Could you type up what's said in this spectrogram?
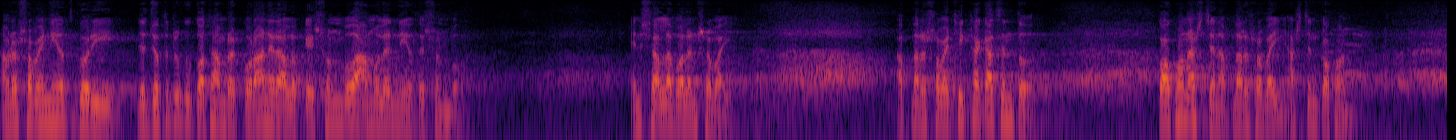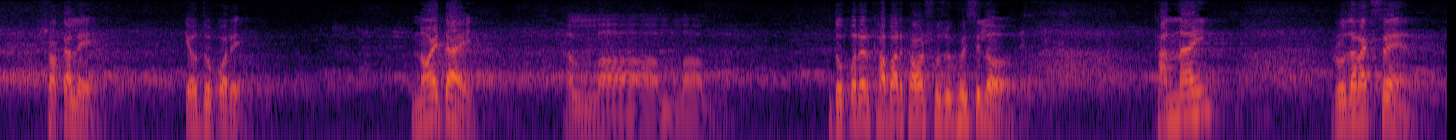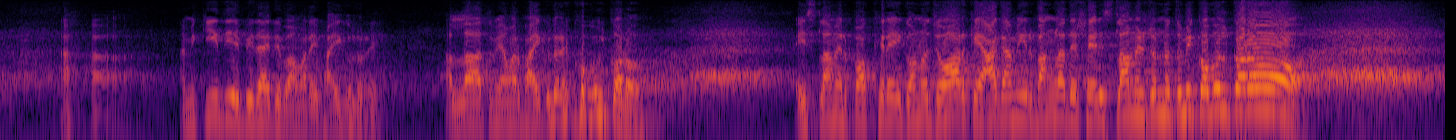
আমরা সবাই নিয়ত করি যে যতটুকু কথা আমরা কোরআনের আলোকে শুনব, আমলের নিয়তে শুনব। ইনশাল্লাহ বলেন সবাই। আপনারা সবাই ঠিকঠাক আছেন তো? কখন আসছেন আপনারা সবাই? আসছেন কখন? সকালে? কেউ দুপুরে? নয়টায়? আল্লাহ আল্লাহ আল্লাহ। দুপুরের খাবার খাওয়ার সুযোগ হয়েছিল? খান নাই? রোজা রাখছেন? আমি কি দিয়ে বিদায় দেব আমার এই ভাইগুলোরে আল্লাহ, তুমি আমার ভাইগুলোরে কবুল করো। ইসলামের পক্ষের এই গণজোয়ারকে আগামীর বাংলাদেশের ইসলামের জন্য তুমি কবুল করো।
